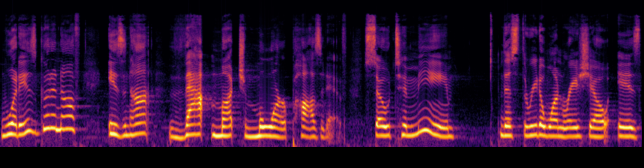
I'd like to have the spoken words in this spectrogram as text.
what is good enough is not that much more positive. So to me, this three to one ratio is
